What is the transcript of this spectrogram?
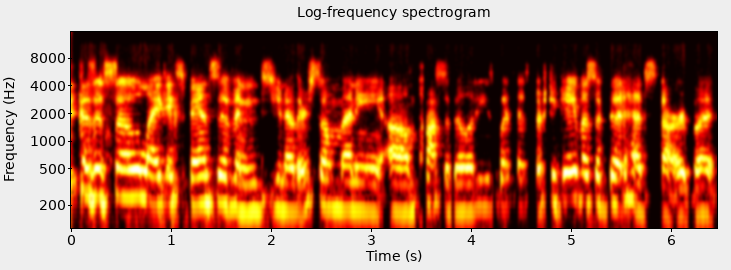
because it's so like expansive and you know there's so many um, possibilities with it. So she gave us a good head start, but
